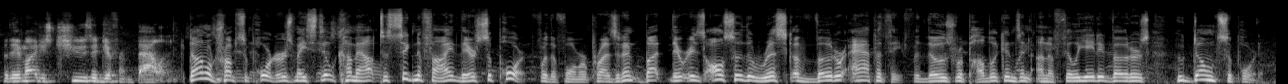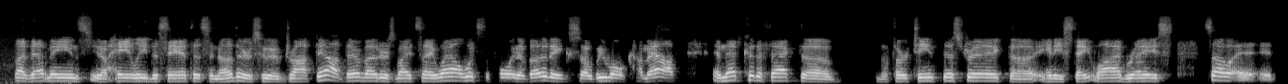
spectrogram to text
but they might just choose a different ballot. Donald Trump supporters may still come out to signify their support for the former president, but there is also the risk of voter apathy for those Republicans and unaffiliated voters who don't support it. But that means, you know, Haley, DeSantis, and others who have dropped out, their voters might say, well, what's the point of voting? So we won't come out. And that could affect uh, the 13th district, uh, any statewide race. So it,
